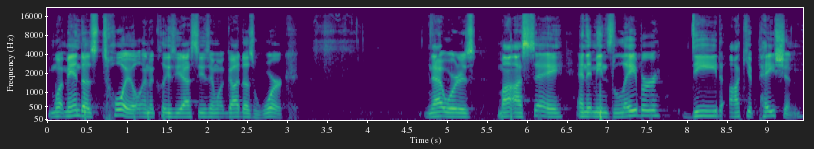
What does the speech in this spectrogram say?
what man does toil in Ecclesiastes, and what God does work. And that word is ma'aseh, and it means labor, deed, occupation.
